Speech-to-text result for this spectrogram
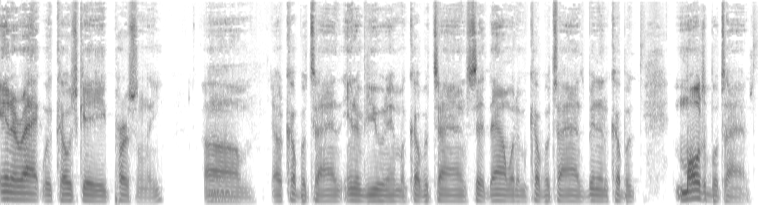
interact with Coach K personally. Mm-hmm. Um, a couple times, interviewed him a couple times, sit down with him a couple times, been in a couple, multiple times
